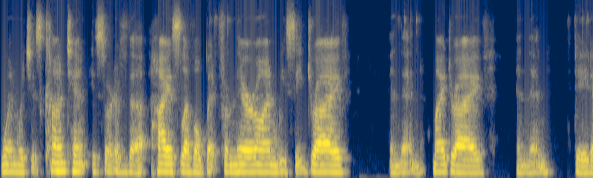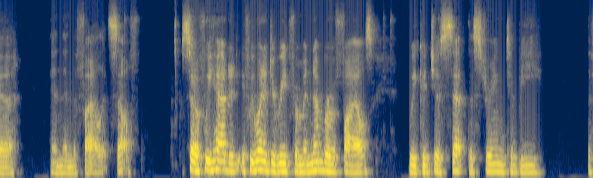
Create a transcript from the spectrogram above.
one, which is content, is sort of the highest level, but from there on we see drive, and then my drive, and then data, and then the file itself. So if we had, if we wanted to read from a number of files, we could just set the string to be the,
